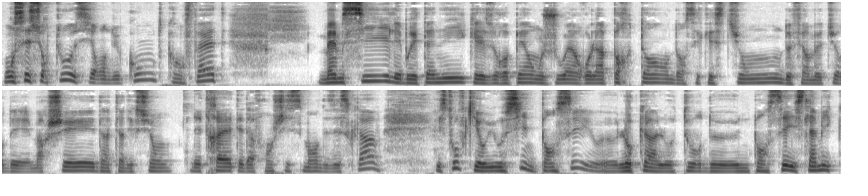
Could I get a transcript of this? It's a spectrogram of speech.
On s'est surtout aussi rendu compte qu'en fait, même si les Britanniques et les Européens ont joué un rôle important dans ces questions de fermeture des marchés, d'interdiction des traites et d'affranchissement des esclaves, il se trouve qu'il y a eu aussi une pensée euh, locale autour de une pensée islamique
